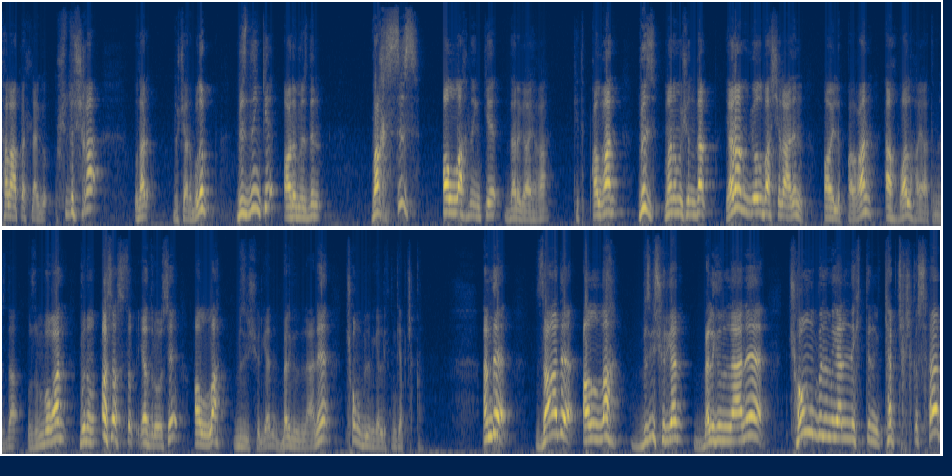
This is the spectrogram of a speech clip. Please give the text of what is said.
talofatlarga uchrashiga ular duchor bo'lib bizningki oramizdan vaqtsiz allohninki dargohiga ketib qolgan biz mana shundoq yaram yo'lboshchilardan ayrilib qolgan ahvol hayotimizda uzun bo'lgan. Buning asosli yadrosi alloh bizga tushirgan belgilarni cho'ng bilmaganlikdan kelib chiqqan. Endi zodi olloh bizga tushirgan belgilarni cho'ng bilmaganlikdan kelib chiqishga sabab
